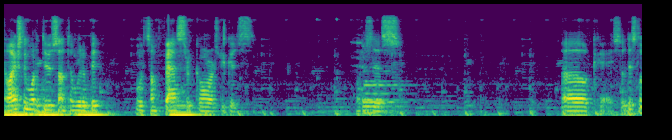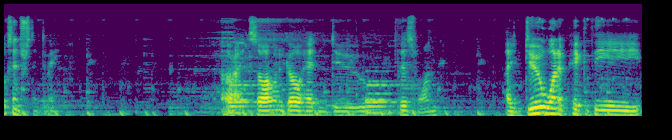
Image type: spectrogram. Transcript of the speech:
Now I actually want to do something with a bit with some faster cars because what is this? Okay, so this looks interesting to me. Alright, so I want to go ahead and do this one. I do want to pick the...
